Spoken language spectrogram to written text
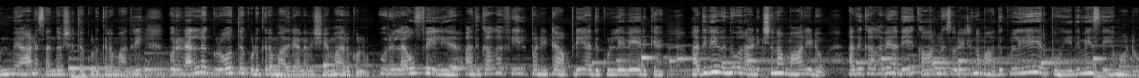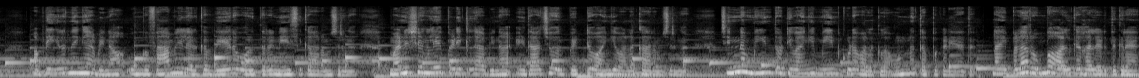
உண்மையான சந்தோஷத்தை கொடுக்குற மாதிரி ஒரு நல்ல க்ரோத்தை கொடுக்குற மாதிரியான விஷயமா இருக்கணும். ஒரு லவ் ஃபெயிலியர் அதுக்காக ஃபீல் பண்ணிட்டு அப்படியே அதுக்குள்ளேயே இருக்கேன். அதுவே வந்து ஒரு அடிக்ஷனாக மாறிடும். அதுக்காகவே அதே காரணம் சொல்லிட்டு நம்ம அதுக்குள்ளேயே இருப்போம். எதுவுமே செய்ய மாட்டோம். அப்படி இருந்தீங்க அப்படின்னா உங்கள் ஃபேமிலியில் இருக்க வேற ஒருத்தரை நேசிக்க ஆரம்பிச்சிருங்க. மனுஷங்களே பிடிக்கல அப்படின்னா ஏதாச்சும் ஒரு பெட்டு வாங்கி வளர்க்க ஆரம்பிச்சிருங்க. சின்ன மீன் தொட்டி வாங்கி மீன் கூட வளர்க்கலாம். ஒன்றும் தப்பு கிடையாது. நான் இப்போலாம் ரொம்ப ஆல்கஹால் எடுத்துக்கிறேன்.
